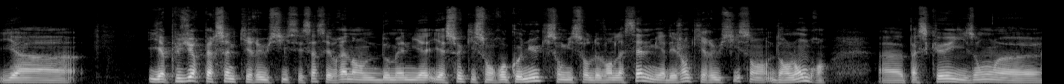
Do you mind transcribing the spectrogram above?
il y a il y a plusieurs personnes qui réussissent, et ça c'est vrai dans le domaine. Il y, a, ceux qui sont reconnus, qui sont mis sur le devant de la scène, mais il y a des gens qui réussissent dans l'ombre euh, parce qu'ils ont euh,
